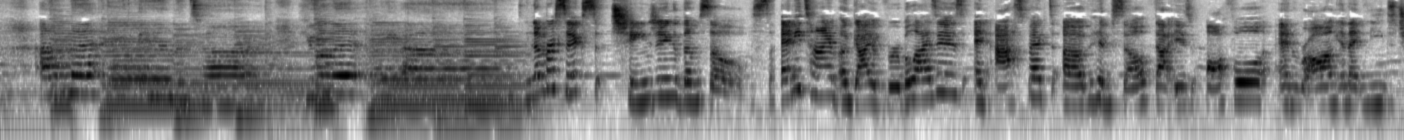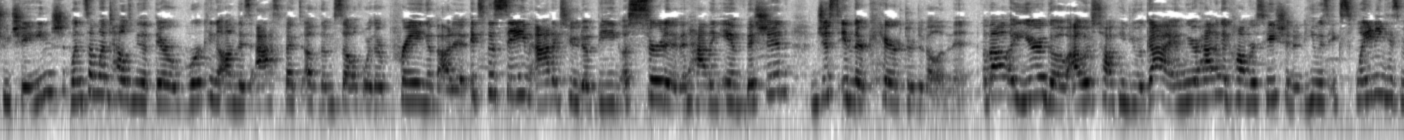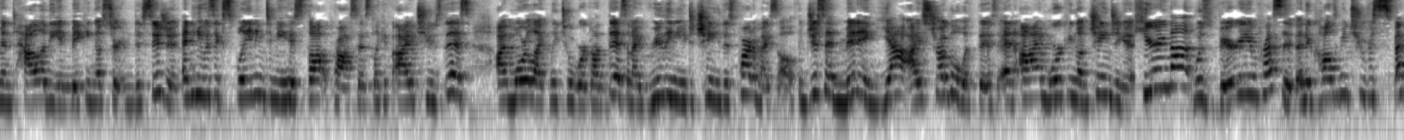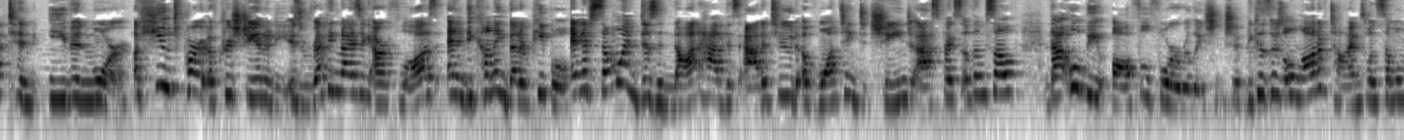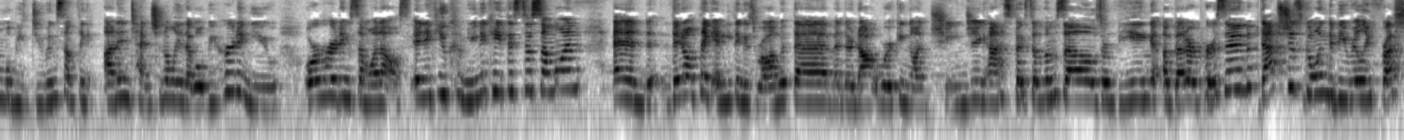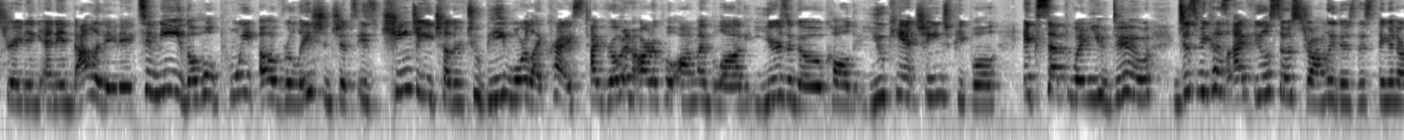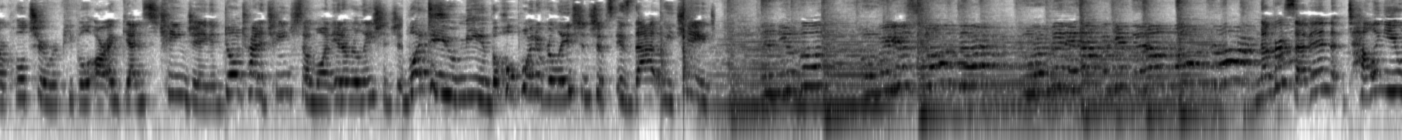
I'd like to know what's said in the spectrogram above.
Six, changing themselves. Anytime a guy verbalizes an aspect of himself that is awful and wrong and that needs to change, when someone tells me that they're working on this aspect of themselves or they're praying about it, it's the same attitude of being assertive and having ambition just in their character development. About a year ago, I was talking to a guy and we were having a conversation and he was explaining his mentality and making a certain decision and he was explaining to me his thought process like if I choose this, I'm more likely to work on this and I really need to change change this part of myself. Just admitting, yeah, I struggle with this and I'm working on changing it. Hearing that was very impressive and it caused me to respect him even more. A huge part of Christianity is recognizing our flaws and becoming better people. And if someone does not have this attitude of wanting to change aspects of themselves, that will be awful for a relationship because there's a lot of times when someone will be doing something unintentionally that will be hurting you or hurting someone else. And if you communicate this to someone and they don't think anything is wrong with them and they're not working on changing aspects of themselves or being a better person, that's just going to be really frustrating and invalidating. To me, the whole point of relationships is changing each other to be more like Christ. I wrote an article on my blog years ago called You Can't Change People Except When You Do, just because I feel so strongly there's this thing in our culture where people are against changing and don't try to change someone in a relationship. What do you mean? The whole point of relationships is that we change.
